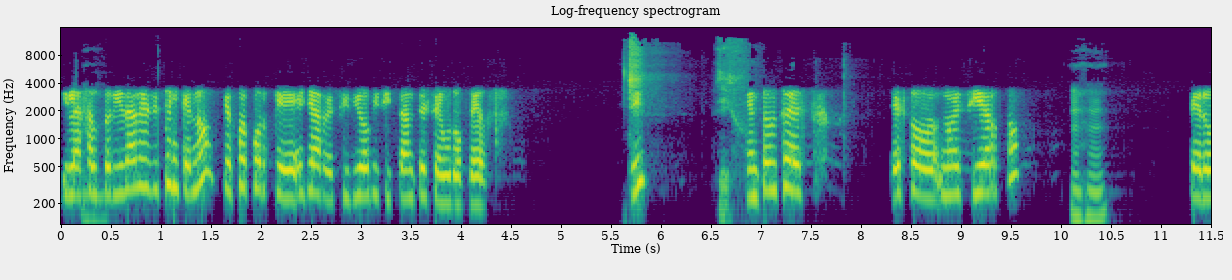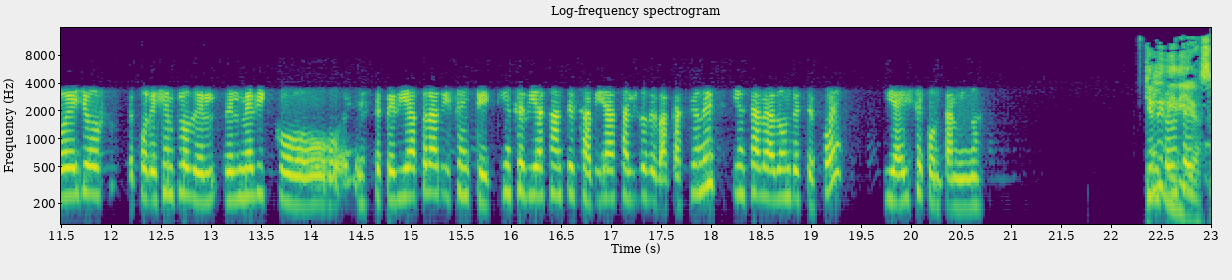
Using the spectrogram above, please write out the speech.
y las autoridades dicen que no, que fue porque ella recibió visitantes europeos. ¿Sí? Entonces, eso no es cierto, pero ellos, por ejemplo, del, del médico este pediatra, dicen que 15 días antes había salido de vacaciones, quién sabe a dónde se fue, y ahí se contaminó. ¿Qué le dirías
